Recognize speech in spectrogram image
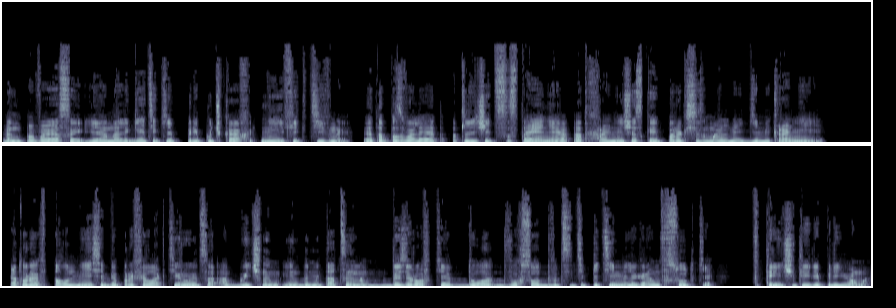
НПВС и анальгетики при пучках неэффективны. Это позволяет отличить состояние от хронической пароксизмальной гемикронии, которая вполне себе профилактируется обычным индомитоцином в дозировке до 225 мг в сутки в 3-4 приема.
